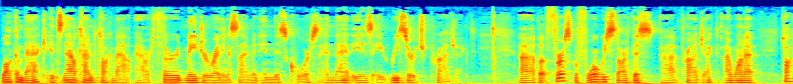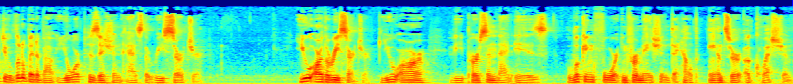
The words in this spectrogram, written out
Welcome back. It's now time to talk about our third major writing assignment in this course, and that is a research project. Uh, but first, before we start this uh, project, I want to talk to you a little bit about your position as the researcher. You are the researcher, you are the person that is looking for information to help answer a question.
